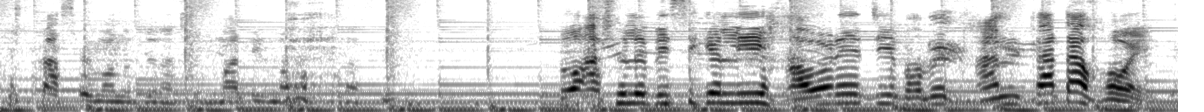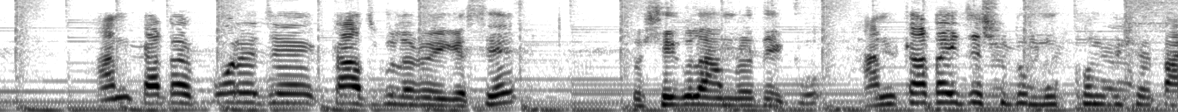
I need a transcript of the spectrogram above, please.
খুব কাছের মানুষজন আছে মাটির মানুষজন আছে তো আসলে বেসিক্যালি হাওড়ে যেভাবে ধান কাটা হয়, ধান কাটার পরে যে কাজগুলো রয়ে গেছে তো সেগুলো আমরা দেখব। ধান কাটাই যে শুধু মুখ্যম বিষয় তা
